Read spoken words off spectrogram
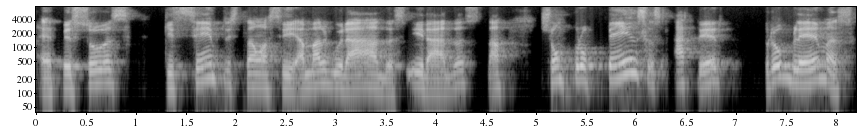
é, pessoas que sempre estão assim amarguradas, iradas, tá? São propensas a ter problemas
